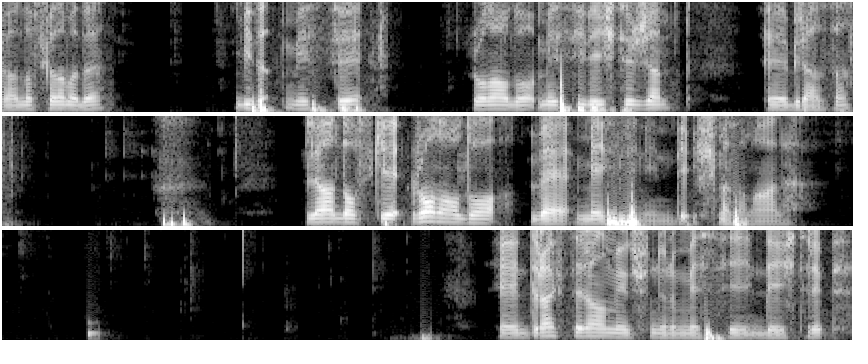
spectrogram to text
Lewandowski alamadı. Bir de Messi, Ronaldo. Messi'yi değiştireceğim ee, birazdan. Lewandowski, Ronaldo ve Messi'nin değişme zamanı. E, Draxler'i almayı düşünüyorum Messi değiştirip.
